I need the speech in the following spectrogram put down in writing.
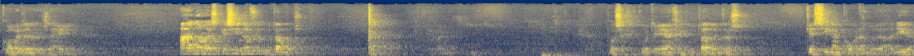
cóbrelos de ahí. Ah, no, es que si no ejecutamos pues ejecuten, ejecutado. Entonces, que sigan cobrando de la liga.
